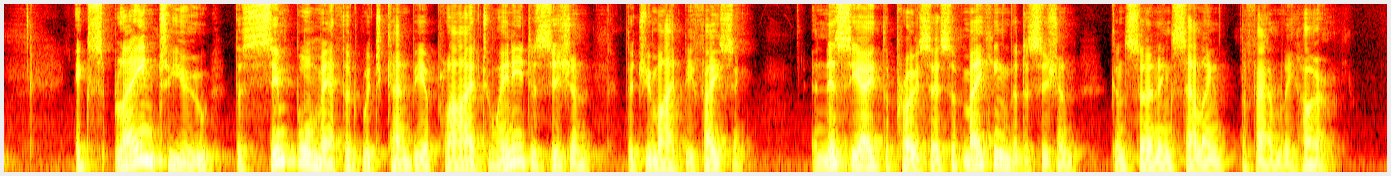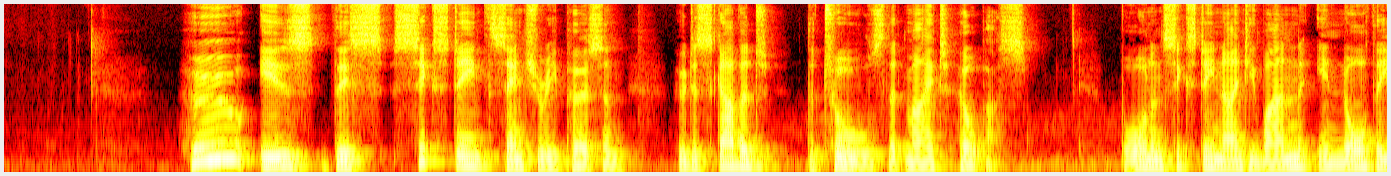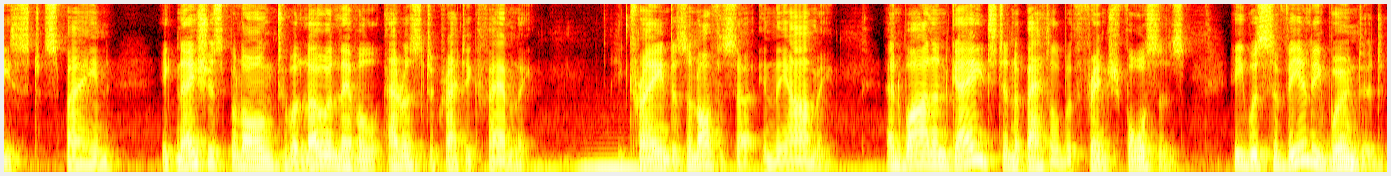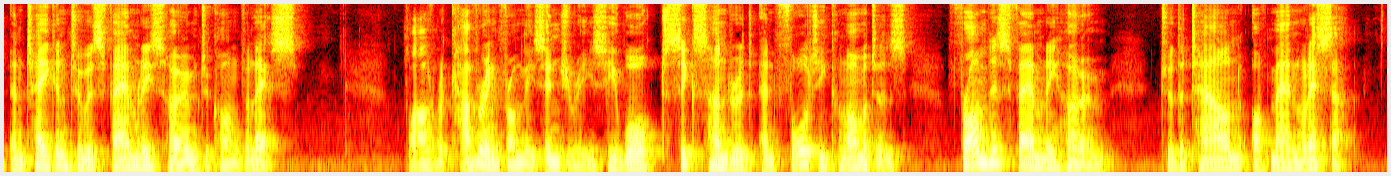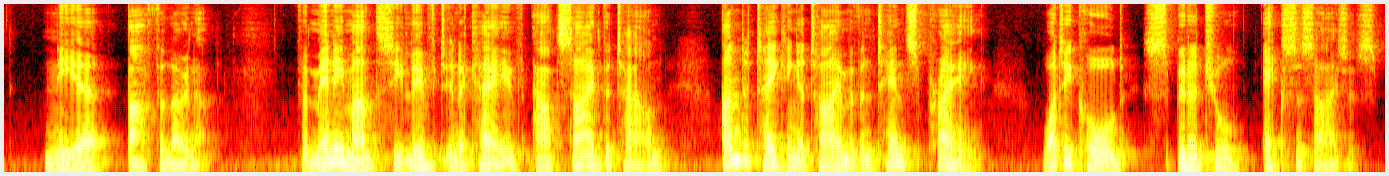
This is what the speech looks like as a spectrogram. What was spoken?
Explain to you the simple method which can be applied to any decision that you might be facing. Initiate the process of making the decision concerning selling the family home. Who is this 16th century person who discovered the tools that might help us. Born in 1691 in northeast Spain, Ignatius belonged to a lower level aristocratic family. He trained as an officer in the army, and while engaged in a battle with French forces, he was severely wounded and taken to his family's home to convalesce. While recovering from these injuries, he walked 640 kilometers from his family home to the town of Manresa, near Barcelona. For many months, he lived in a cave outside the town, undertaking a time of intense praying, what he called spiritual exercises.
